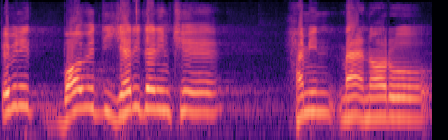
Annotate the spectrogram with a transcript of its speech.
ببینید باب دیگری داریم که همین معنا رو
